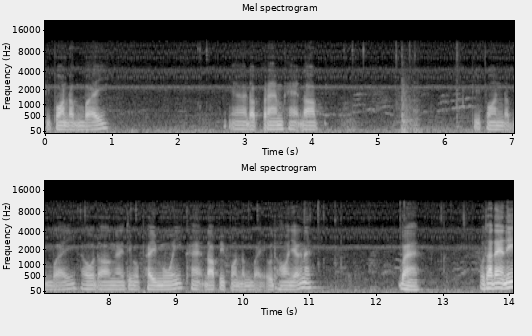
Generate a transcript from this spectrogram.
2018 15ខែ10 2018រហូតដល់ថ្ងៃទី21ខែ10 2018ឧទាហរណ៍អញ្ចឹងណាបាទឧទាហរណ៍តែនេះ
